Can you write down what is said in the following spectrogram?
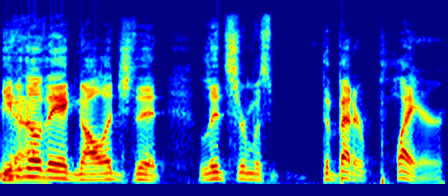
even Yeah. though they acknowledged that Lidstrom was the better player,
